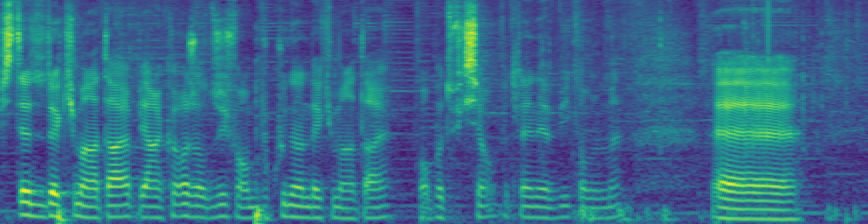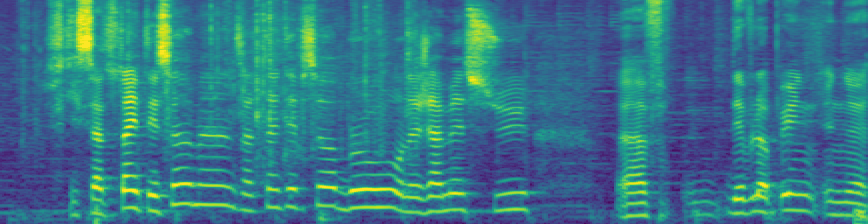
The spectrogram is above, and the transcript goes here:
c'était du documentaire. Puis encore aujourd'hui, ils font beaucoup dans le documentaire. Ils font pas de fiction, en fait, l'NFB complètement. Euh, ça a tout le temps été ça, man. Ça a tout le temps été ça, bro. On n'a jamais su euh, développer une,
